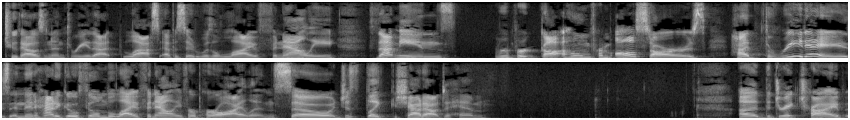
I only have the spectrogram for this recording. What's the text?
2003. That last episode was a live finale. So that means Rupert got home from All Stars, had three days, and then had to go film the live finale for Pearl Islands. So just like shout out to him. Uh, the Drake tribe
